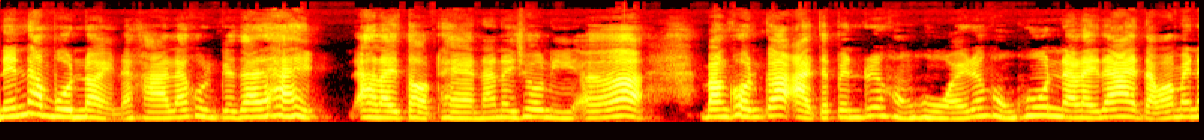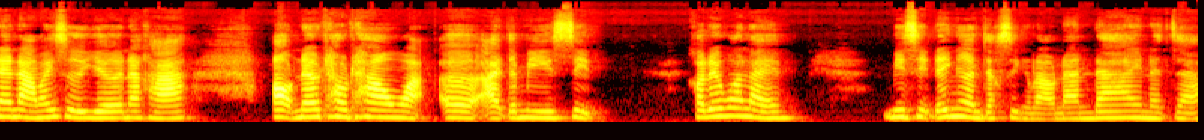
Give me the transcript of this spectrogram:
เน้นทำบุญหน่อยนะคะ แล้วคุณก็จะได้อะไรตอบแทนนะในช่วงนี้ เออ บางคนก็อาจจะเป็นเรื่องของหวยเรื่องของหุ้นอะไรได้ แต่ว่าไม่แนะนำให้ซื้อเยอะนะคะ ออกแนวเทาๆอะเอออาจจะมีสิทธิ์เขาเรียกว่าอะไรมีสิทธิ์ได้เงินจากสิ่งเหล่านั้นได้นะจ๊ะ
